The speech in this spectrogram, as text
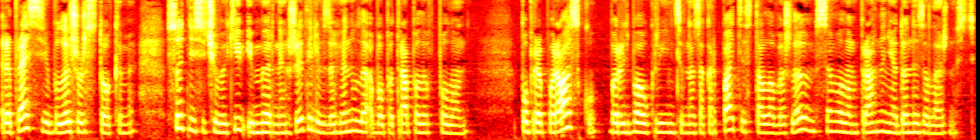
Репресії були жорстокими. Сотні січовиків і мирних жителів загинули або потрапили в полон. Попри поразку, боротьба українців на Закарпатті стала важливим символом прагнення до незалежності.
